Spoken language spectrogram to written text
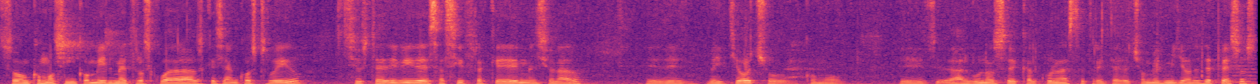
son como 5 mil metros cuadrados que se han construido, si usted divide esa cifra que he mencionado, eh, de 28, como eh, algunos se calculan hasta 38 mil millones de pesos,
